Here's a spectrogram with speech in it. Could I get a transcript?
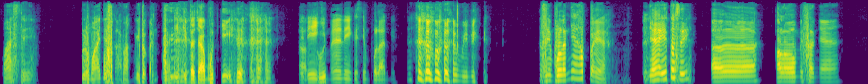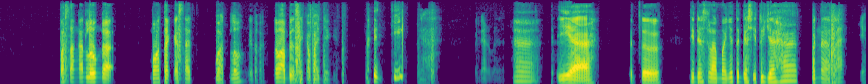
Masih. Belum aja sekarang gitu kan. Kita cabut Ki. Jadi gimana nih kesimpulannya? Ini. Kesimpulannya apa ya? Ya itu sih. Eh kalau misalnya pasangan lo nggak mau take a side buat lo gitu kan. Lo ambil sikap aja gitu. Anjing. Ya, benar-benar. Ah, Iya, betul. Tidak selamanya tegas itu jahat. Benar. Lah, ya.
